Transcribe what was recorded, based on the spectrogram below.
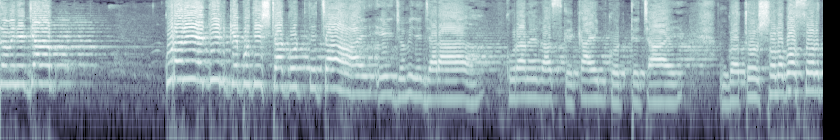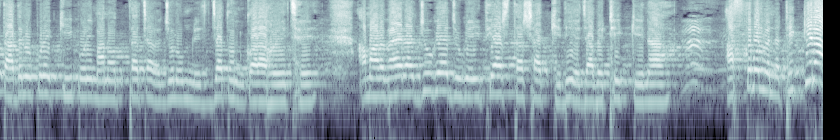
জমিনে যারা কোরআনের দিনকে প্রতিষ্ঠা করতে চায়, এই জমিনে যারা কোরআনের রাজকে কায়েম করতে চায়। গত ষোলো বছর তাদের উপরে কি পরিমাণ অত্যাচার, জুলুম, নির্যাতন করা হয়েছে? আমার ভাইরা যুগে যুগে ইতিহাস তার সাক্ষী দিয়ে যাবে, ঠিক কিনা? আসতে বলবেন না, ঠিক কিনা?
